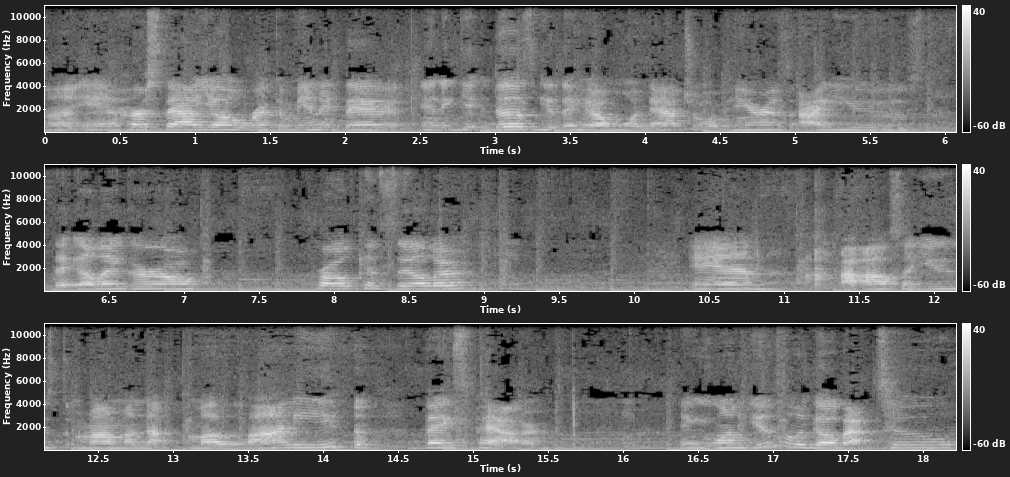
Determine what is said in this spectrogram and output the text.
uh, and Herstyleyo recommended that. And it get, does give the hair a more natural appearance. I use the LA Girl Pro Concealer. And I also used my Milani face powder. And you want to usually go about two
